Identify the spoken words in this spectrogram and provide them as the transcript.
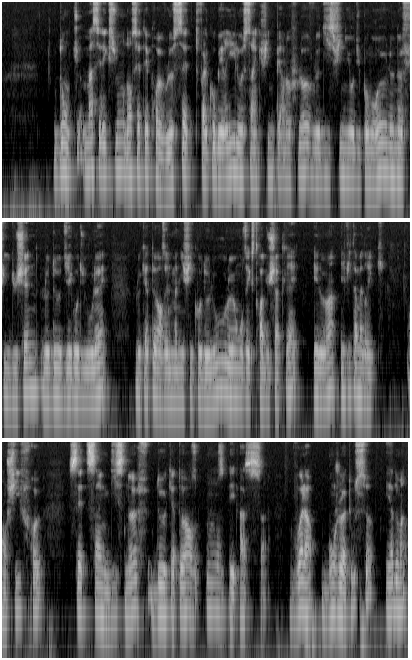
Donc, ma sélection dans cette épreuve, le 7 Falco Berry, le 5 Finn Pearl of Love, le 10 Fignot du Pomereux, le 9 Fille du Chêne, le 2 Diego du Houlet, le 14 El Magnifico de Loup, le 11 Extra du Châtelet et le 1 Evita Madric en chiffres 7, 5, 19, 2, 14, 11 et As. Voilà, bon jeu à tous et à demain.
